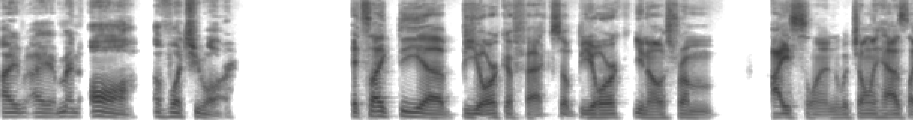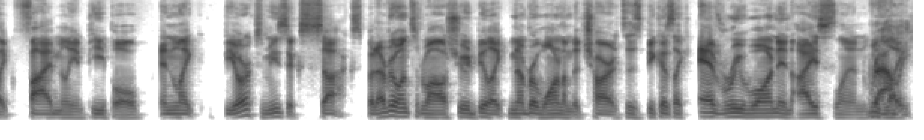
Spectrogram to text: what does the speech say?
I, I am in awe of what you are it's like the uh, Bjork effect. So Bjork, you know, is from Iceland, which only has like five million people, and like Bjork's music sucks, but every once in a while she would be like number one on the charts is because like everyone in Iceland would Rally. like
